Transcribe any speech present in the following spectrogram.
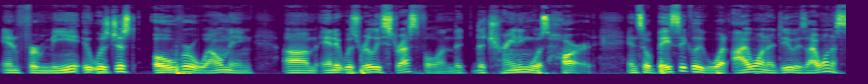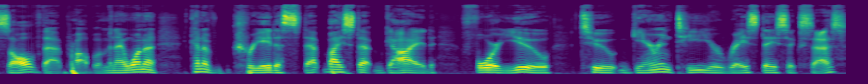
And for me, it was just overwhelming um, and it was really stressful and the, the training was hard. And so basically, what I want to do is I want to solve that problem and I want to kind of create a step by step guide for you to guarantee your race day success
